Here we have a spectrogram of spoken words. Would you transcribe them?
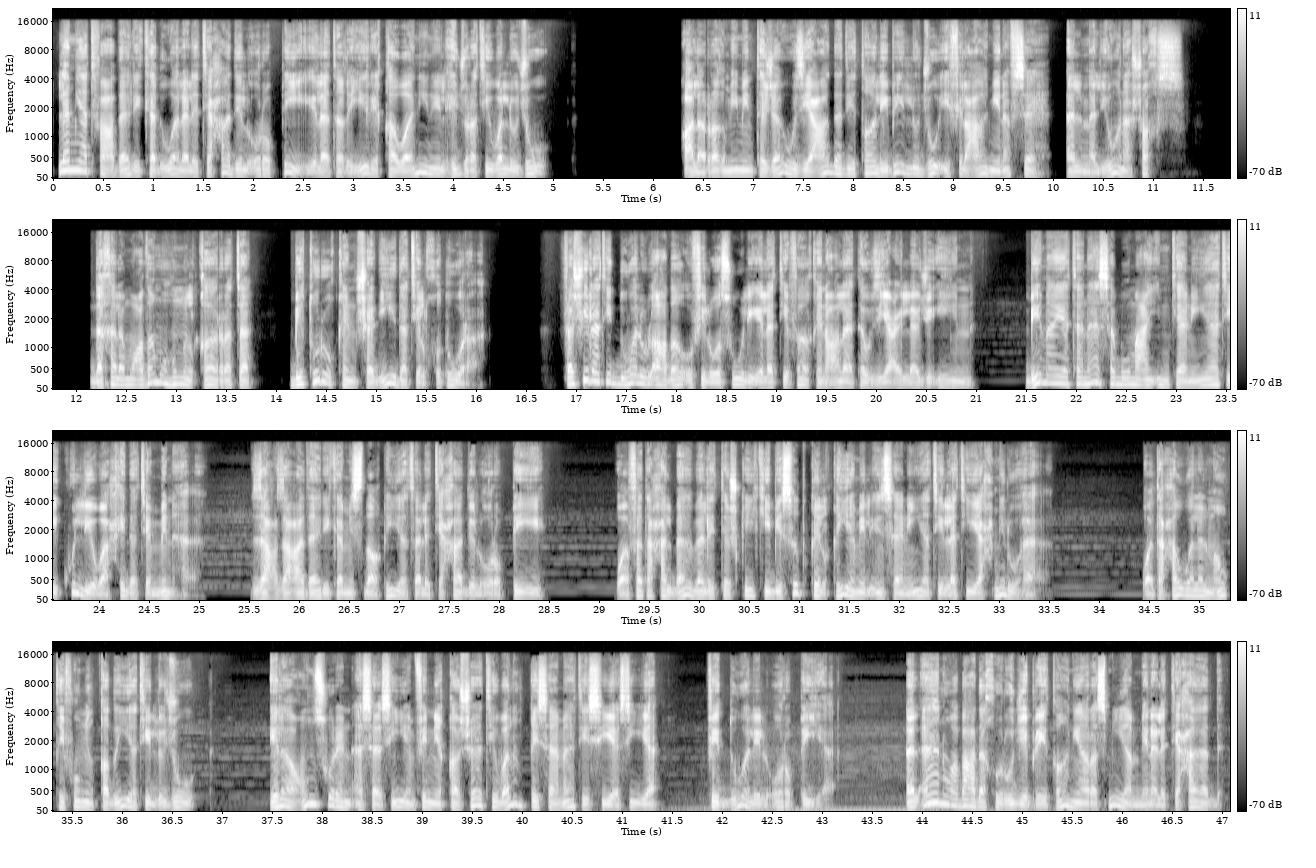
لم يدفع ذلك دول الاتحاد الأوروبي إلى تغيير قوانين الهجرة واللجوء. على الرغم من تجاوز عدد طالبي اللجوء في العام نفسه المليون شخص دخل معظمهم القارة بطرق شديدة الخطورة. فشلت الدول الأعضاء في الوصول إلى اتفاق على توزيع اللاجئين بما يتناسب مع إمكانيات كل واحدة منها. زعزع ذلك مصداقية الاتحاد الأوروبي وفتح الباب للتشكيك بصدق القيم الإنسانية التي يحملها. وتحول الموقف من قضية اللجوء إلى عنصر أساسي في النقاشات والانقسامات السياسية في الدول الأوروبية. الآن وبعد خروج بريطانيا رسميا من الاتحاد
